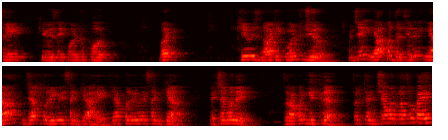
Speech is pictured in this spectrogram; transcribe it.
three Q is equal to four but Q is not equal to zero म्हणजे या पद्धतीने या ज्या परिमेय संख्या आहेत या परिमेय संख्या याच्यामध्ये जर आपण घेतल्या तर त्यांच्यामधला जो काही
